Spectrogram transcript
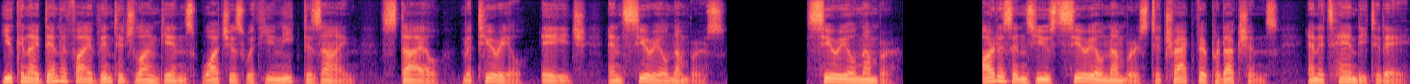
You can identify vintage Longines watches with unique design, style, material, age, and serial numbers. Serial number. Artisans used serial numbers to track their productions, and it's handy today.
